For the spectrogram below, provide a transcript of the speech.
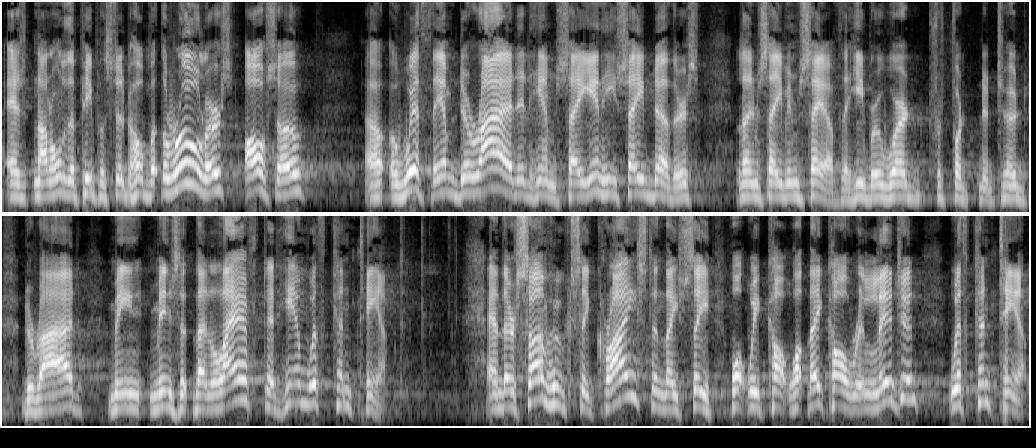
as not only the people stood behold, but the rulers also uh, with them derided him, saying, He saved others, let him save himself. The Hebrew word for, for to deride mean, means that they laughed at him with contempt. And there's some who see Christ and they see what we call what they call religion with contempt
